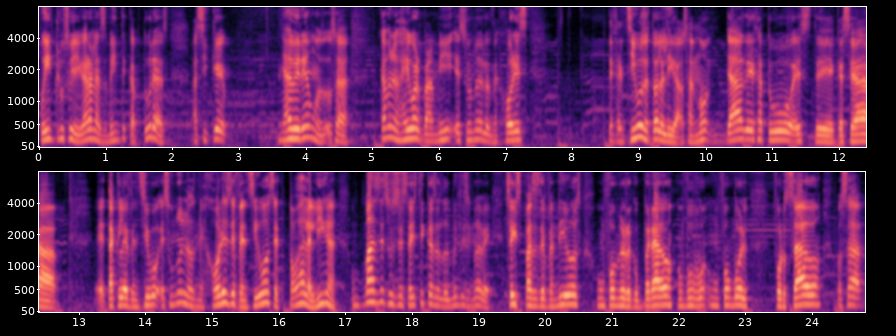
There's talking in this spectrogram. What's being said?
puede incluso llegar a las 20 capturas. Así que ya veremos. O sea, Cameron Hayward para mí es uno de los mejores defensivos de toda la liga. O sea, no, ya deja tú este que sea eh, tackle defensivo, es uno de los mejores defensivos de toda la liga. Más de sus estadísticas del 2019. 6 pases defendidos, un fumble recuperado, un, un fumble forzado. O sea,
